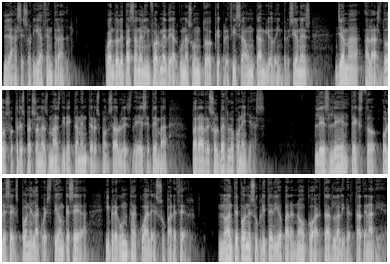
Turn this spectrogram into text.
la asesoría central. Cuando le pasan el informe de algún asunto que precisa un cambio de impresiones, llama a las dos o tres personas más directamente responsables de ese tema para resolverlo con ellas. Les lee el texto o les expone la cuestión que sea y pregunta cuál es su parecer. No antepone su criterio para no coartar la libertad de nadie.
